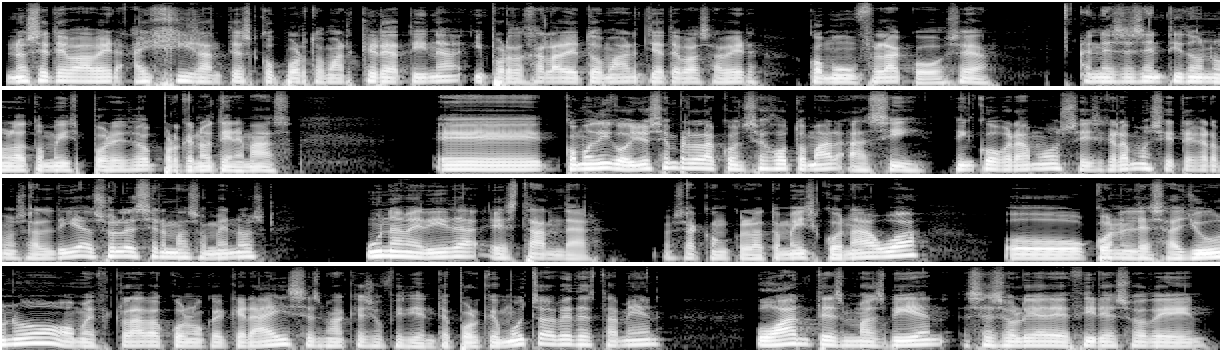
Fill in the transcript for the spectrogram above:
no se te va a ver ahí gigantesco por tomar creatina y por dejarla de tomar ya te vas a ver como un flaco. O sea, en ese sentido no la toméis por eso porque no tiene más. Eh, como digo, yo siempre la aconsejo tomar así, 5 gramos, 6 gramos, 7 gramos al día. Suele ser más o menos una medida estándar. O sea, con que la toméis con agua o con el desayuno o mezclado con lo que queráis es más que suficiente. Porque muchas veces también, o antes más bien, se solía decir eso de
